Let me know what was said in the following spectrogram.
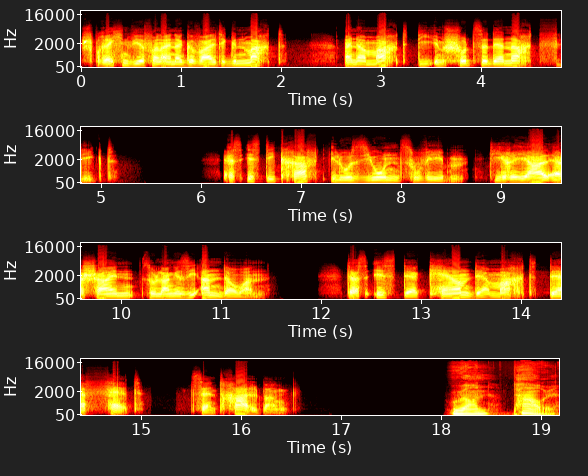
sprechen wir von einer gewaltigen Macht, einer Macht, die im Schutze der Nacht fliegt. Es ist die Kraft, Illusionen zu weben, die real erscheinen, solange sie andauern. Das ist der Kern der Macht der Fed, Zentralbank. Ron Paul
